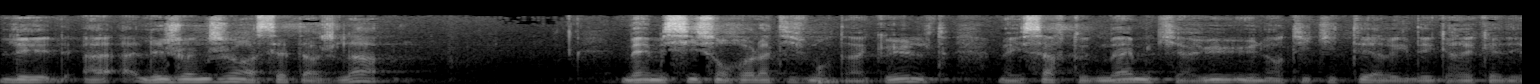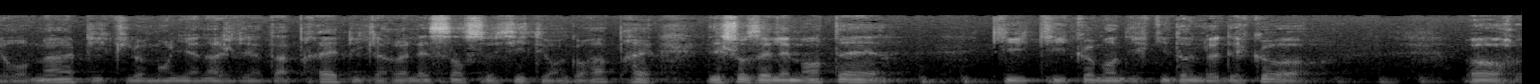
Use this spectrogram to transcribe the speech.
les jeunes gens à cet âge-là, même s'ils sont relativement incultes, mais ils savent tout de même qu'il y a eu une antiquité avec des Grecs et des Romains, puis que le Moyen Âge vient après, puis que la Renaissance se situe encore après. Des choses élémentaires qui, comment dire, qui donnent le décor. Or,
